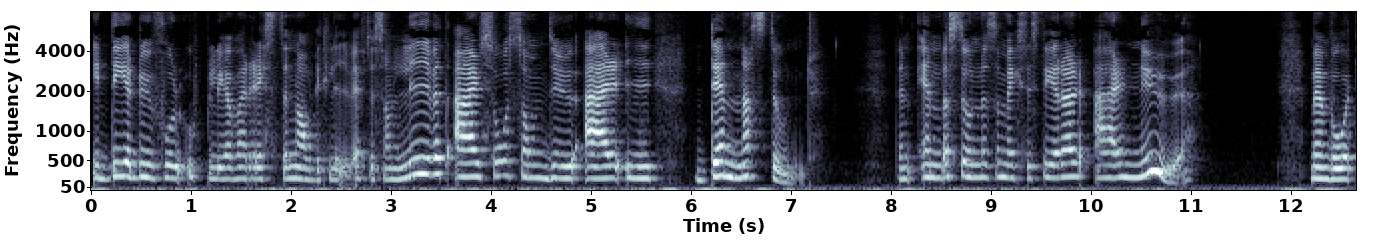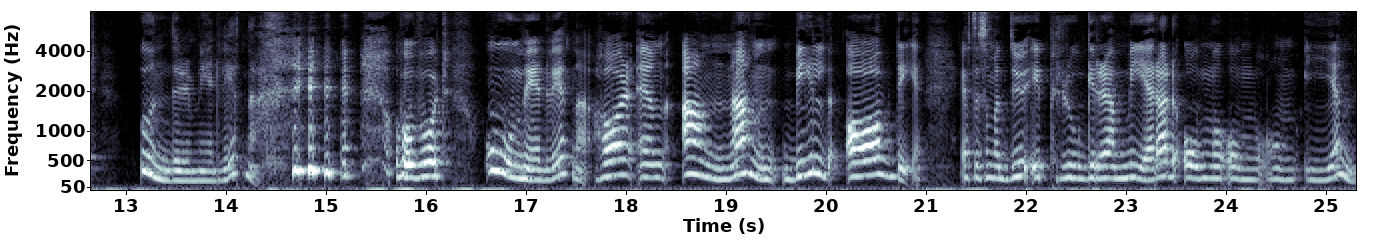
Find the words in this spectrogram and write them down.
är det du får uppleva resten av ditt liv eftersom livet är så som du är i denna stund. Den enda stunden som existerar är nu. Men vårt undermedvetna och vårt omedvetna har en annan bild av det. Eftersom att du är programmerad om och om och om igen.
